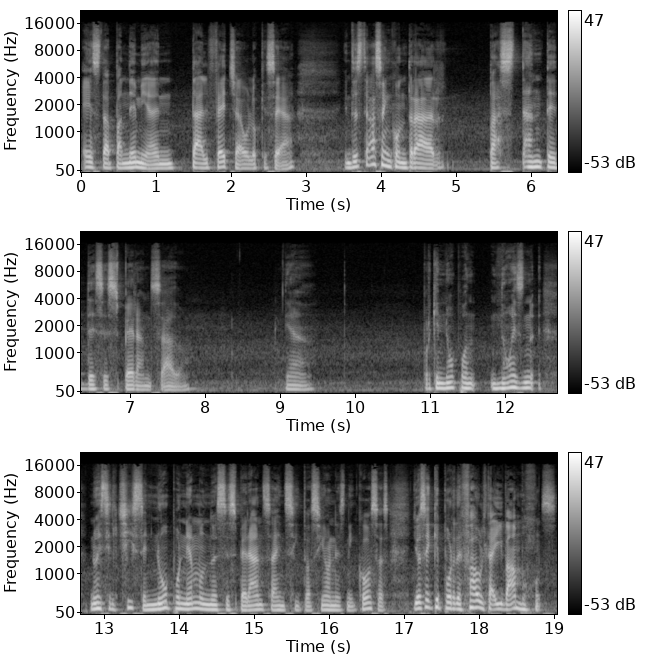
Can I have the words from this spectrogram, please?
esta pandemia en tal fecha o lo que sea, entonces te vas a encontrar bastante desesperanzado. Ya. Porque no, no, es, no es el chiste, no ponemos nuestra esperanza en situaciones ni cosas. Yo sé que por default ahí vamos.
